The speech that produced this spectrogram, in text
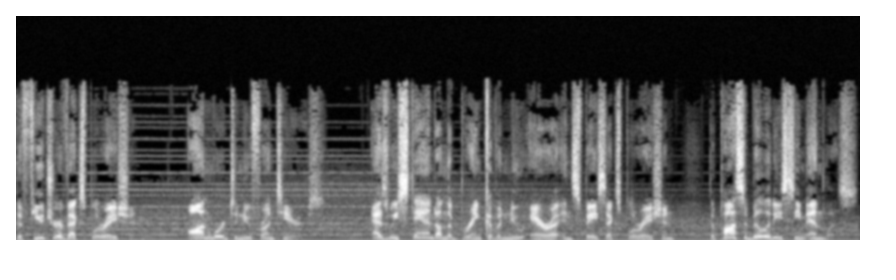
The Future of Exploration Onward to New Frontiers. As we stand on the brink of a new era in space exploration, the possibilities seem endless.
